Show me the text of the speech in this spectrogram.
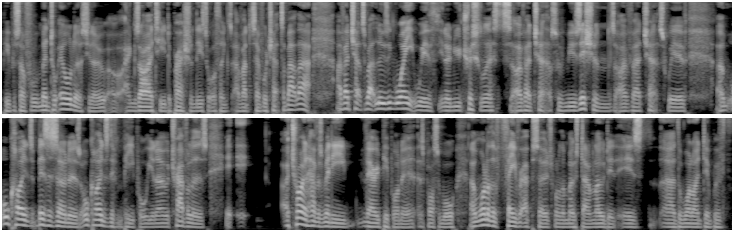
People suffer with mental illness, you know, uh, anxiety, depression, these sort of things. I've had several chats about that. I've had chats about losing weight with you know nutritionalists. I've had chats with musicians. I've had chats with um, all kinds of business owners, all kinds of different people. You know, travelers. It, it, I try and have as many varied people on it as possible. And one of the favorite episodes, one of the most downloaded, is uh, the one I did with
